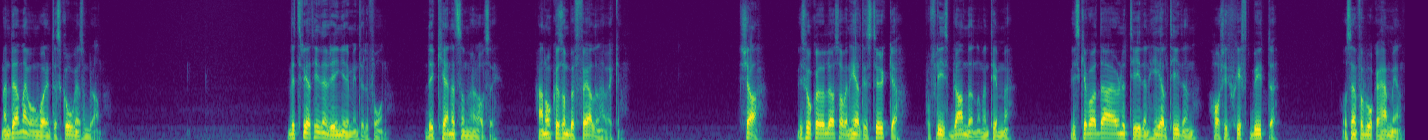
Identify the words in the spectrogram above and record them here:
men denna gång var det inte skogen som brann. Vid tretiden ringer i min telefon. Det är Kenneth som hör av sig. Han åker som befäl den här veckan. Tja! Vi ska åka och lösa av en heltidsstyrka på flisbranden om en timme. Vi ska vara där under tiden heltiden har sitt skiftbyte. Och sen får vi åka hem igen.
